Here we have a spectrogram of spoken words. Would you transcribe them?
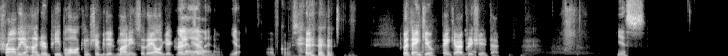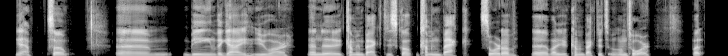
probably a hundred people all contributed money, so they all get credit yeah, too. I know. Yeah, of course. but thank you, thank you. I appreciate that. Yes. Yeah. So, um, being the guy you are, and uh, coming back to this golf coming back sort of, uh, while you're coming back to on tour. But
